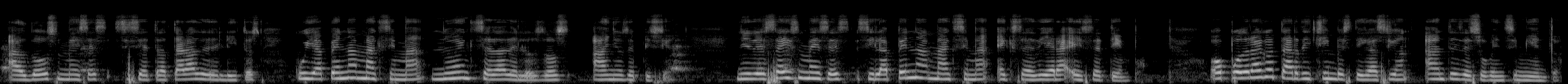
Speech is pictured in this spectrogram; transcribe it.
a dos meses si se tratara de delitos cuya pena máxima no exceda de los dos años de prisión, ni de seis meses si la pena máxima excediera ese tiempo, o podrá agotar dicha investigación antes de su vencimiento.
